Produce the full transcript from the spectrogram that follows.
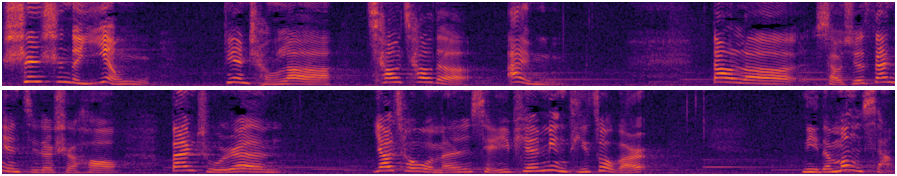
深深的厌恶，变成了悄悄的爱慕。到了小学三年级的时候，班主任要求我们写一篇命题作文你的梦想。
